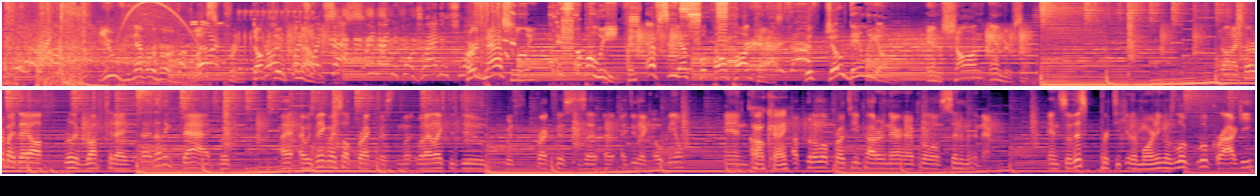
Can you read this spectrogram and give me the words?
You've never heard less productive analysis. Heard nationally, it's the Bleav in FCS Football podcast with Joe DeLeon and Sean Anderson. John, I started my day off really rough today. Uh, nothing bad, but I, I was making myself breakfast. And what, what I like to do with breakfast is I, I, I do like oatmeal, and Okay. I put a little protein powder in there, and I put a little cinnamon in there. And so this particular morning, it was a little, little groggy.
